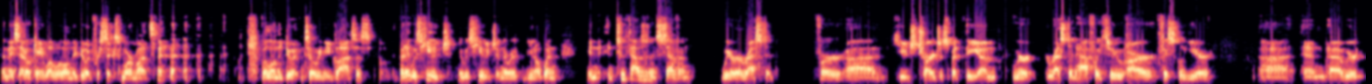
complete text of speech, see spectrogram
And they said, okay, well, we'll only do it for six more months. we'll only do it until we need glasses. But it was huge. It was huge. And there were, you know, when in, in 2007, we were arrested for uh, huge charges. But the um, we were arrested halfway through our fiscal year, uh, and uh, we were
